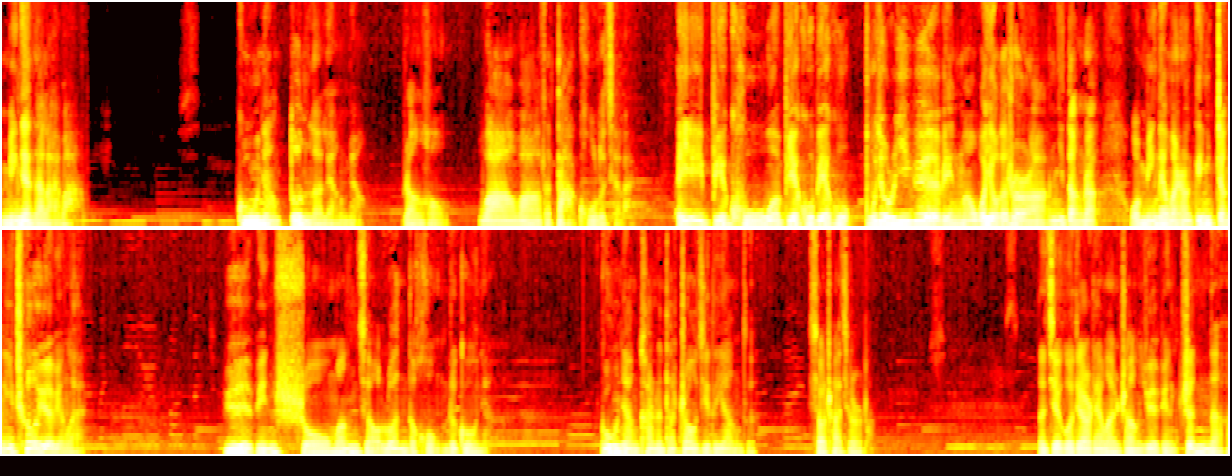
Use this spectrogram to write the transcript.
明年再来吧。”姑娘顿了两秒，然后哇哇的大哭了起来。哎哎，别哭啊，别哭别哭，不就是一月饼吗？我有的事儿啊，你等着，我明天晚上给你整一车月饼来。月饼手忙脚乱的哄着姑娘。姑娘看着他着急的样子，笑岔气儿了。那结果第二天晚上，月饼真的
